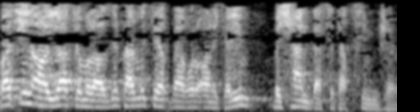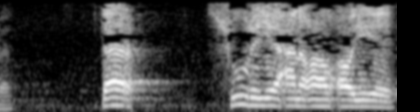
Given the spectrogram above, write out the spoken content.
و این آیات ملازم فرمود که در قرآن کریم به چند دسته تقسیم می شود در سوره انعام آیه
